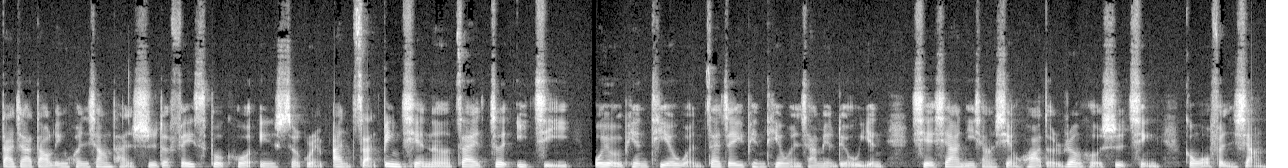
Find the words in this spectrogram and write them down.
大家到灵魂相谈室的 Facebook 或 Instagram 按赞，并且呢，在这一集。我有一篇贴文，在这一篇贴文下面留言，写下你想显化的任何事情，跟我分享，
